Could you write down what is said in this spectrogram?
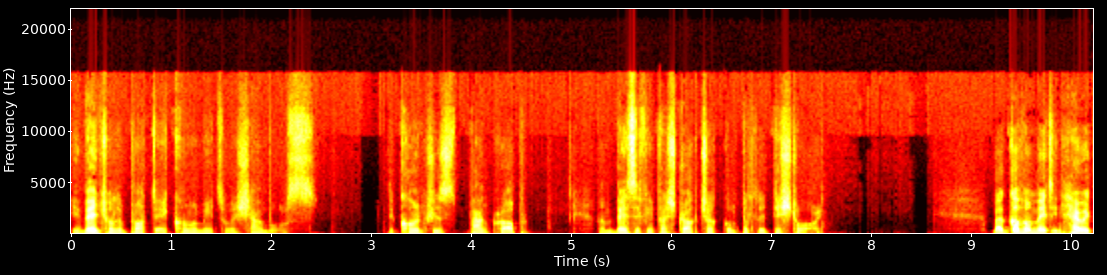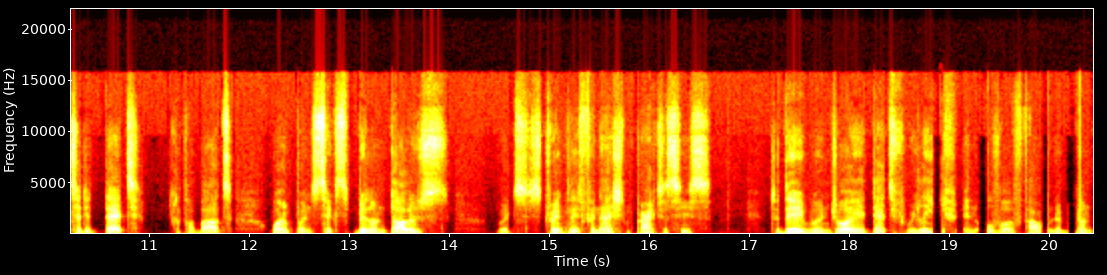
eventually brought the economy to a shambles. The country's bankrupt and basic infrastructure completely destroyed. My government inherited a debt of about $1.6 billion with strengthening financial practices. Today, we enjoy a debt relief in over $500 billion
